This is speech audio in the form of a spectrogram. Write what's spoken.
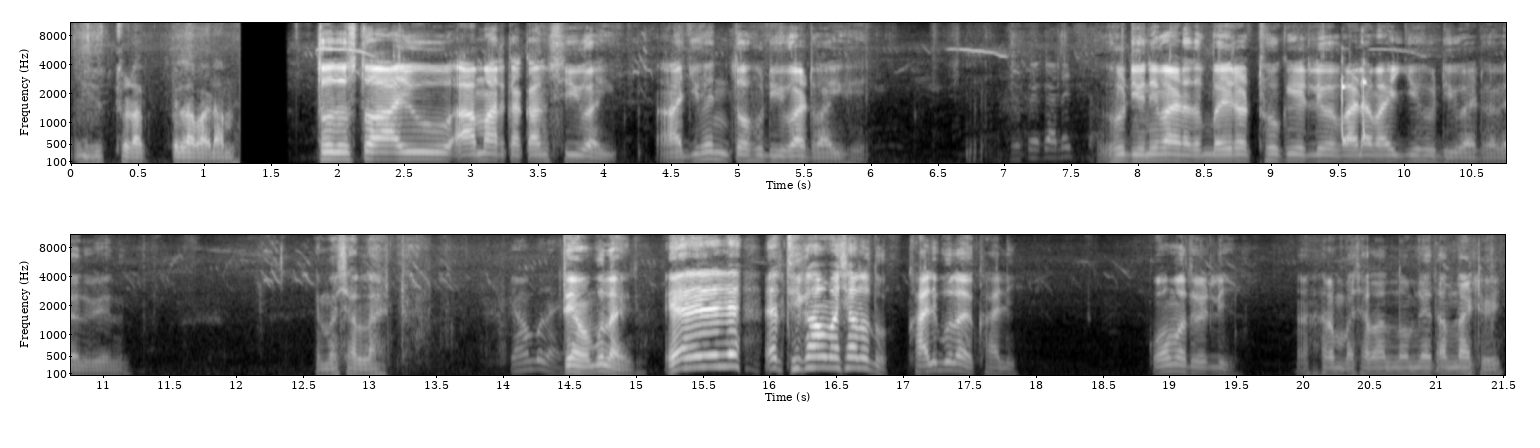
બીજું થોડાક પેલા વાડામાં તો દોસ્તો આ આવ્યું આ માર કાકાનું સીયું આવ્યું આજુ હોય ને તો હુડિયું વાટવા આવ્યું છે હુડિયું ની વાડા તો બૈરો ઠોકી એટલે વાડામાં આવી ગયું હુડિયું વાટવા વહેલું વહેલું એ મસાલા હેઠ તેમાં બોલાવ્યું લે એ થીખાવો મસાલો તો. ખાલી બોલાવ્યો ખાલી. કોમ હતું એટલી. હારા મસાલાનું નામ લેતા નાખ્યું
